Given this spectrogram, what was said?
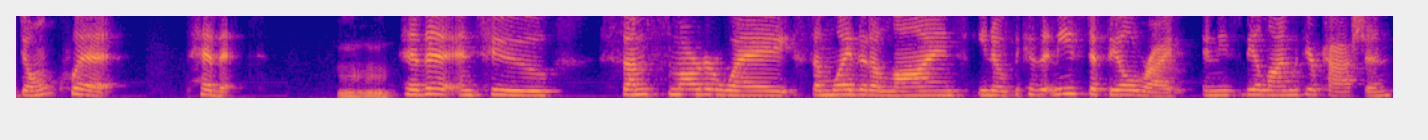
don't quit pivot mm-hmm. pivot into some smarter way, some way that aligns, you know, because it needs to feel right. It needs to be aligned with your passion.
